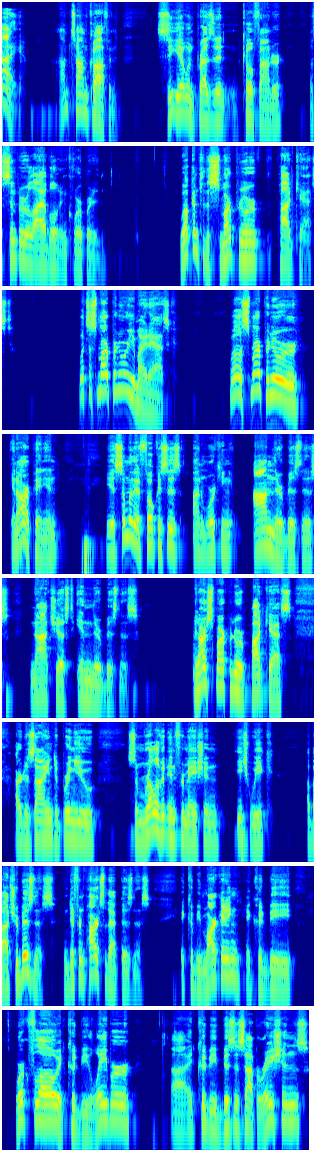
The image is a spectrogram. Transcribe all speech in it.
Hi, I'm Tom Coffin, CEO and President and co founder of Simply Reliable Incorporated. Welcome to the Smartpreneur Podcast. What's a smartpreneur, you might ask? Well, a smartpreneur, in our opinion, is someone that focuses on working on their business, not just in their business. And our Smartpreneur podcasts are designed to bring you some relevant information each week about your business and different parts of that business. It could be marketing, it could be workflow, it could be labor, uh, it could be business operations,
